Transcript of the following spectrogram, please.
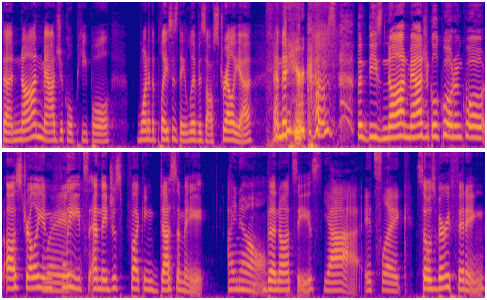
the non-magical people one of the places they live is Australia. And then here comes the, these non magical, quote unquote, Australian Right. fleets, and they just fucking decimate I know. the Nazis. yeah, it's like So it's very fitting.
